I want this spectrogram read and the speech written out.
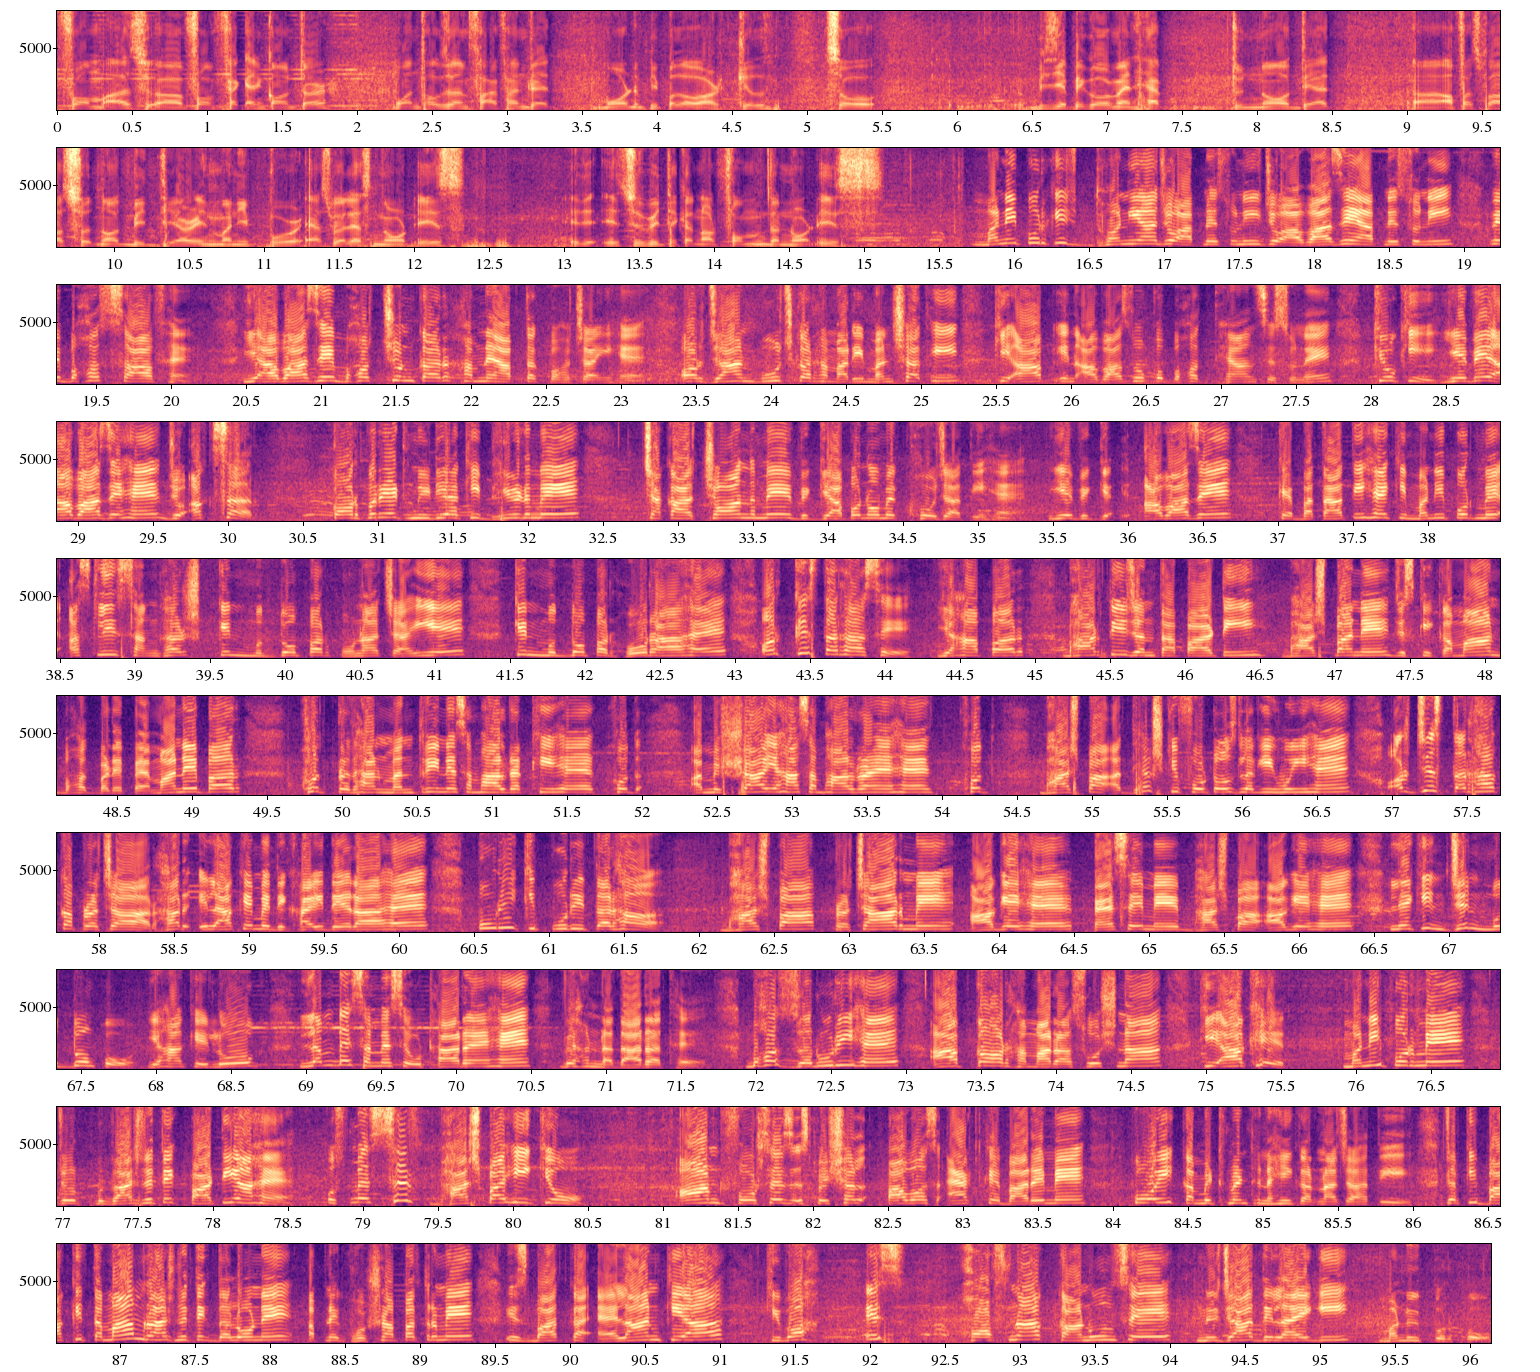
from us uh, from fact encounter 1500 more than people are killed so bjp government have to know that uh, Afaspa should not be there in manipur as well as northeast it, it should be taken out from the northeast Manipur की ध्वनियाँ जो आपने सुनी जो आवाज़ें आपने सुनी वे बहुत साफ़ हैं ये आवाज़ें बहुत चुनकर हमने आप तक पहुंचाई हैं और जानबूझकर हमारी मंशा थी कि आप इन आवाज़ों को बहुत ध्यान से सुने क्योंकि ये वे आवाज़ें हैं जो अक्सर कॉरपोरेट मीडिया की भीड़ में चकाचौंध में विज्ञापनों में खो जाती हैं। ये आवाज़ें के बताती हैं कि मणिपुर में असली संघर्ष किन मुद्दों पर होना चाहिए, किन मुद्दों पर हो रहा है और किस तरह से यहाँ पर भारतीय जनता पार्टी, भाजपा ने, जिसकी कमान बहुत बड़े पैमाने पर खुद प्रधानमंत्री ने संभाल रखी है, खुद अमित शाह यहाँ संभाल रहे हैं, खुद भाजपा अध्यक्ष की फ़ोटोज़ लगी हुई हैं और जिस तरह का प्रचार हर इलाके में दिखाई दे रहा है, पूरी की पूरी तरह भाजपा प्रचार में आगे है, पैसे में भाजपा आगे है, लेकिन जिन मुद्दों को यहाँ के लोग लंबे समय से उठा रहे हैं, वह नदारत है। बहुत ज़रूरी है आपका और हमारा सोचना कि आखिर मणिपुर में जो राजनीतिक पार्टियाँ हैं, उसमें सिर्फ़ भाजपा ही क्यों? Armed forces, special powers act के बारे में कोई कमिटमेंट नहीं करना चाहती, जबकि बाकी तमाम राजनीतिक दलों ने अपने घोषणा पत्र में इस बात का ऐलान किया कि वह इस खौफनाक कानून से निजात दिलाएगी मणिपुर को।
